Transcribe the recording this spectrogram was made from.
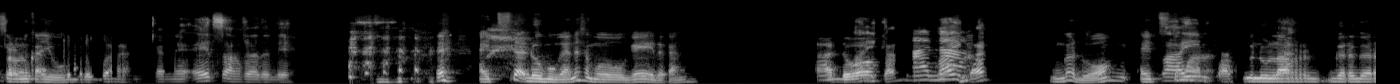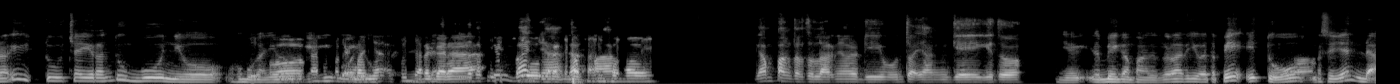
Perlu kayu. Berubah. Karena AIDS langsung ada deh. AIDS tidak ada hubungannya sama gay itu kan? Aduh. Baik kan? Baik ada. kan? Enggak dong. AIDS itu Baik mah kan? menular gara-gara itu cairan tubuh yo hubungannya Oh, kan gay. banyak itu gara-gara Tapi kan itu, banyak, gara-gara gampang. Gampang tertularnya di untuk yang gay gitu. Ya, lebih gampang tertular yo. Tapi itu Oh. maksudnya tidak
